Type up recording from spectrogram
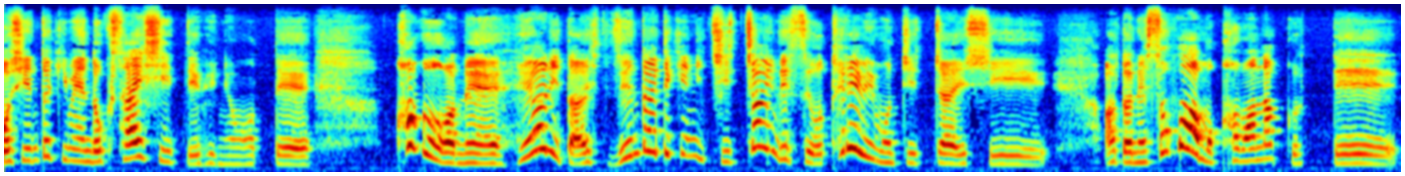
越しの時めんどくさいしっていうふうに思って、家具がね、部屋に対して全体的にちっちゃいんですよ。テレビもちっちゃいし、あとね、ソファーも買わなくって、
